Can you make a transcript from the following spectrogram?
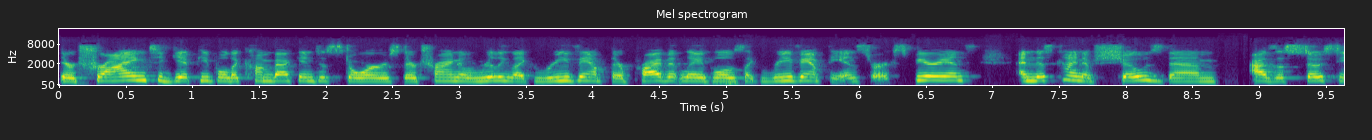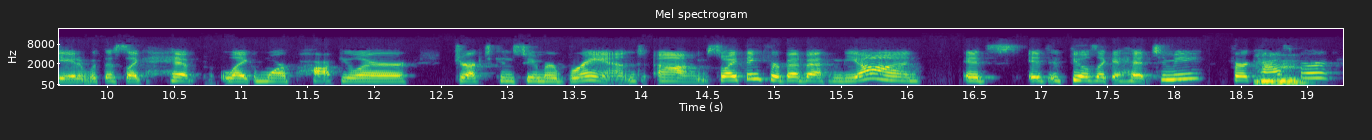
They're trying to get people to come back into stores. They're trying to really like revamp their private labels, like revamp the in-store experience. And this kind of shows them as associated with this like hip, like more popular direct consumer brand. Um, so I think for Bed Bath and Beyond, it's it, it feels like a hit to me. For mm-hmm. Casper, mm-hmm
